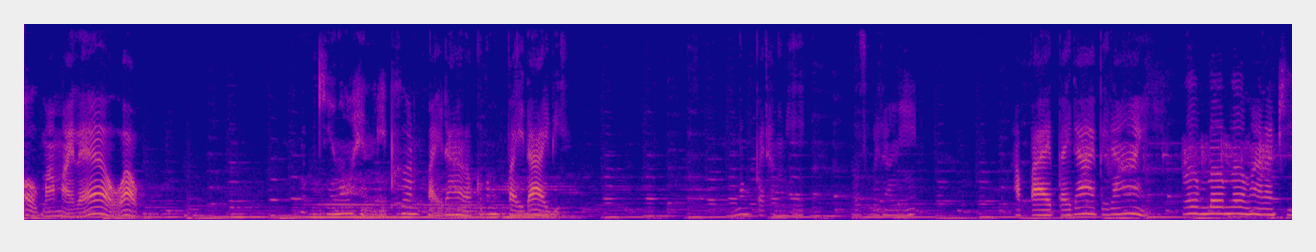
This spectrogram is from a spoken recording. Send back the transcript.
ออกมาใหม่แล้วว้าวเมื่อกี้เราเห็นมีเพื่อนไปได้เราก็ต้องไปได้ดิต้องไปทางนี้ เราจะไปทางนี้อไปไปได้ไปได้ เริ่มเริ่มเริ่มห้านาที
